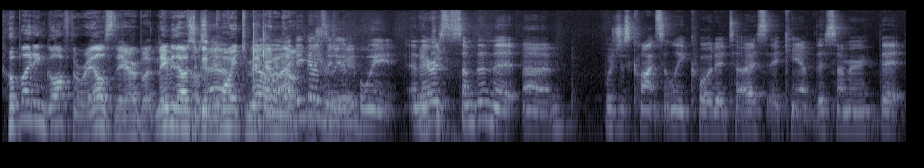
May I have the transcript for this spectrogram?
hope I didn't go off the rails there, but maybe that was a That was good good. point to make. No, I don't know. I think that That's was really a good, good. point. And Thank there was you. something that um, was just constantly quoted to us at camp this summer that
